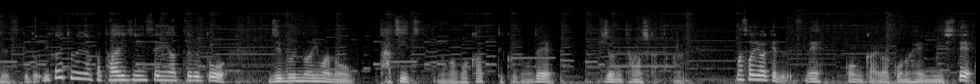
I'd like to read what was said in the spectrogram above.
ですけど、意外とね、やっぱ対人戦やってると、自分の今の立ち位置っていうのが分かってくるので、非常に楽しかったかな。まあそういうわけでですね、今回はこの辺にして、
